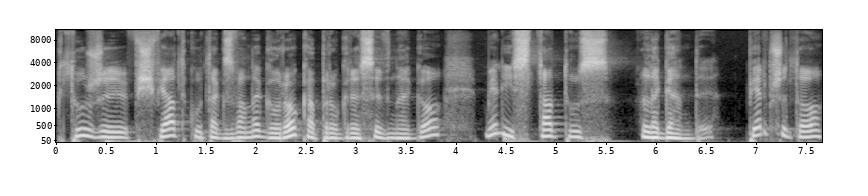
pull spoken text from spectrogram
którzy w świadku tak zwanego rocka progresywnego mieli status legendy. Pierwszy to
